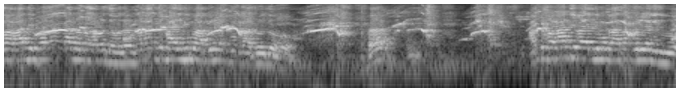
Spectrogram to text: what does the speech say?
ফাঁকা দি ফাঁকা কানো? কানো দেবো ফাঁকা ফাইল আগুন লাগবো হয়ে দেবো। হ্যাঁ? আমি ফাঁকা দি ফাইল দিম গাছ আগুন লাগিয়ে দেবো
